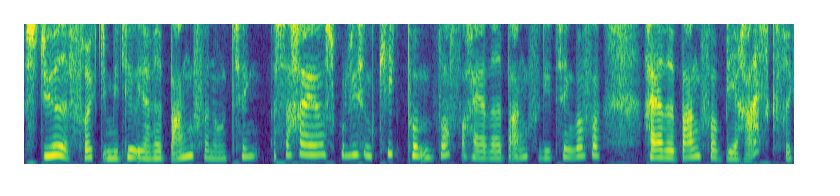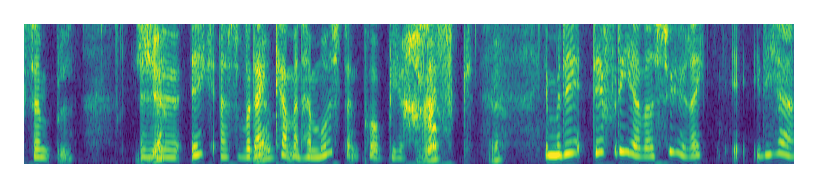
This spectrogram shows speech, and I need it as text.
styret af frygt i mit liv. Jeg har været bange for nogle ting. Og så har jeg også skulle ligesom kigge på, hvorfor har jeg været bange for de ting? Hvorfor har jeg været bange for at blive rask, for eksempel? Ja. Øh, ikke? Altså, hvordan Ja. ja. kan man have modstand på at blive rask? Ja. Jamen, det, det er fordi, jeg har været syg i, i de her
